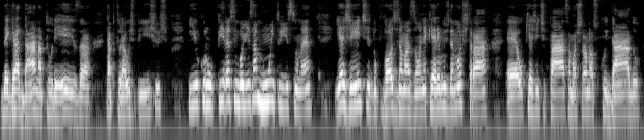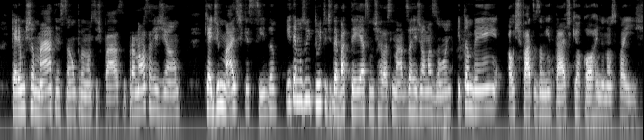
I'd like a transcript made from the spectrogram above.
degradar a natureza, capturar os bichos. E o Curupira simboliza muito isso, né? E a gente, do Vozes da Amazônia, queremos demonstrar é, o que a gente passa, mostrar o nosso cuidado, queremos chamar a atenção para o nosso espaço, para a nossa região, que é demais esquecida. E temos o intuito de debater assuntos relacionados à região amazônica e também aos fatos ambientais que ocorrem no nosso país.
